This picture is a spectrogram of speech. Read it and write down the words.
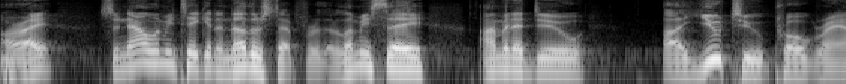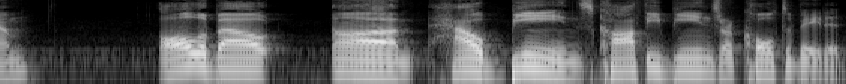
All right? So now let me take it another step further. Let me say I'm going to do a YouTube program all about um, how beans, coffee beans, are cultivated.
